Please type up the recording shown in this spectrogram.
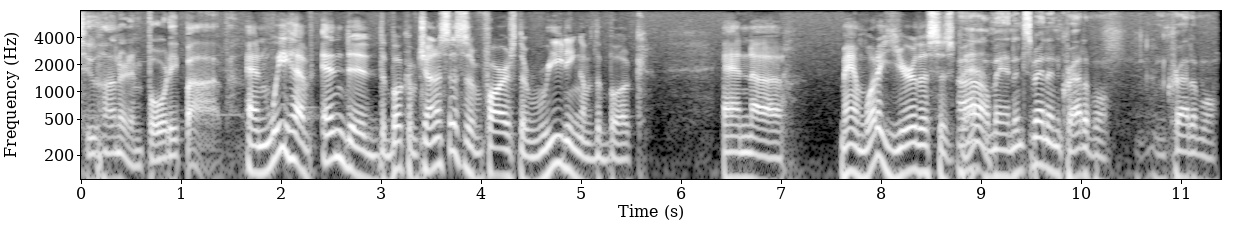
245. and we have ended the book of Genesis as far as the reading of the book. And uh, man, what a year this has been. Oh man, it's been incredible, incredible.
